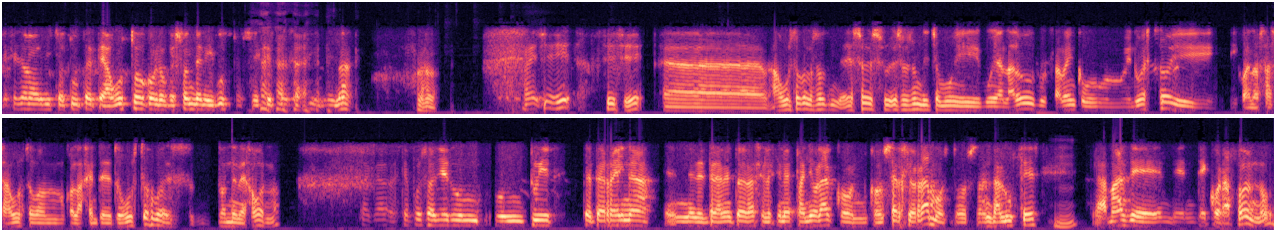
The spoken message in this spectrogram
Es que ya lo has dicho tú, Pepe, a gusto con lo que son de mis gustos. Es que es así, Sí, sí, sí. Eh, a gusto con los eso es, eso es un dicho muy muy andaluz, muy flamenco, muy nuestro y, cuando estás a gusto con, con, la gente de tu gusto, pues ¿dónde mejor, no? Está claro, es que puso ayer un, un tuit Pepe Reina en el entrenamiento de la selección española con, con Sergio Ramos, dos andaluces, mm. además de, de, corazón, ¿no?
